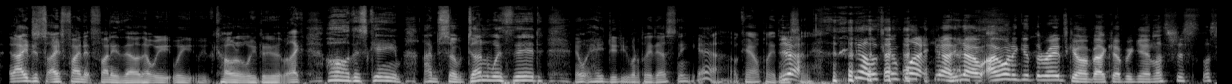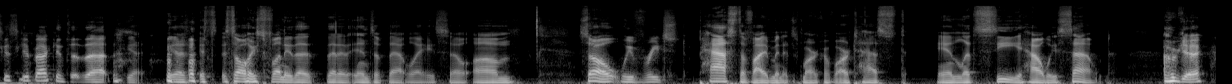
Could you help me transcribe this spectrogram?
And I just I find it funny though that we, we, we totally do like oh this game I'm so done with it and we, hey dude you want to play Destiny yeah okay I'll play Destiny Yeah. Yeah, let's go play. Yeah, yeah. I want to get the raids going back up again. Let's just let's just get back into that. yeah yeah it's it's always funny that that it ends up that way so um so we've reached past the five minutes mark of our test and let's see how we sound Okay.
